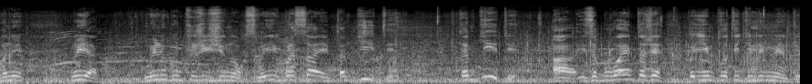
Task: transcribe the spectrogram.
Вони, ну як, ми любимо чужих жінок, своїх бросаємо, там діти, там діти. А і забуваємо навіть їм платити аліменти.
